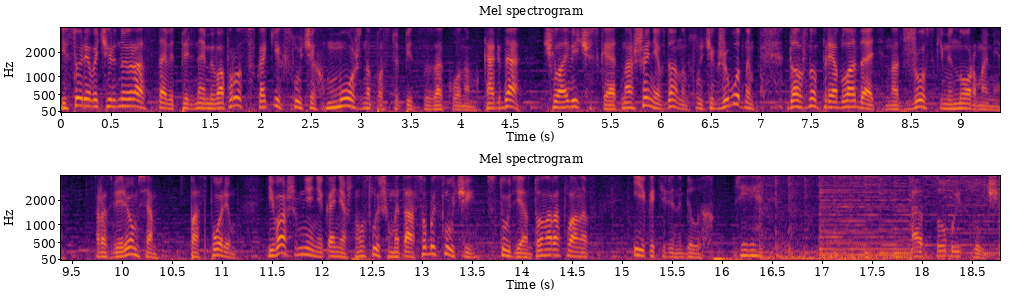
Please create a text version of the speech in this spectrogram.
История в очередной раз ставит перед нами вопрос, в каких случаях можно поступиться законом, когда человеческое отношение, в данном случае к животным, должно преобладать над жесткими нормами. Разберемся, поспорим. И ваше мнение, конечно, услышим. Это особый случай в студии Антона Росланов и Екатерина Белых. Привет. Особый случай.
